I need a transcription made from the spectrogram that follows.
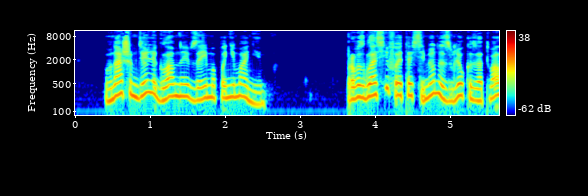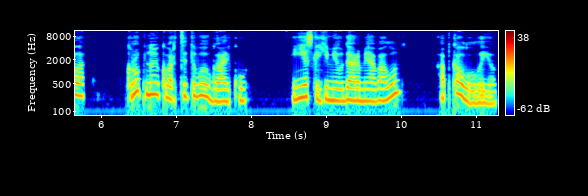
— В нашем деле главное взаимопонимание. Провозгласив это, Семен извлек из отвала крупную кварцитовую гальку и несколькими ударами о валун обколол ее.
